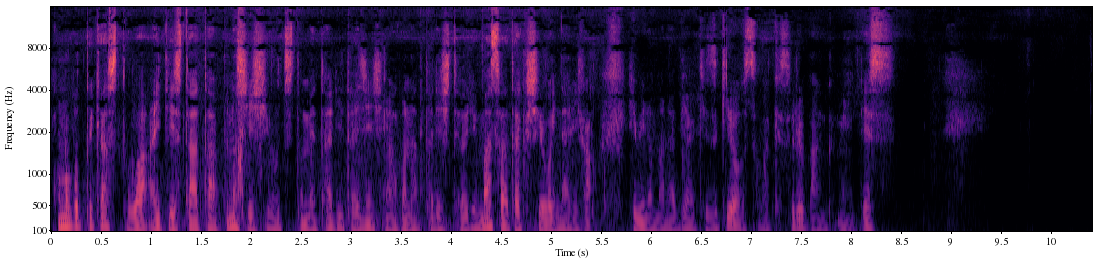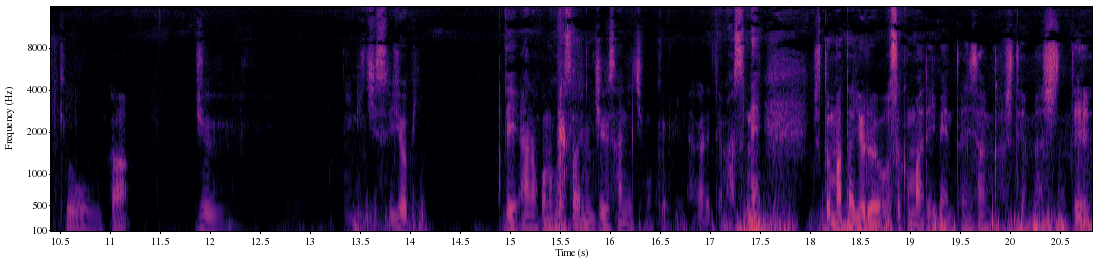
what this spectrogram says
このポッドキャストは IT スタートアップの CC を務めたり、大臣審を行ったりしております。私、お稲荷が日々の学びや気づきをおすそ分けする番組です。今日が12日水曜日で、あの、この放送は23日木曜日に流れてますね。ちょっとまた夜遅くまでイベントに参加してまして、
